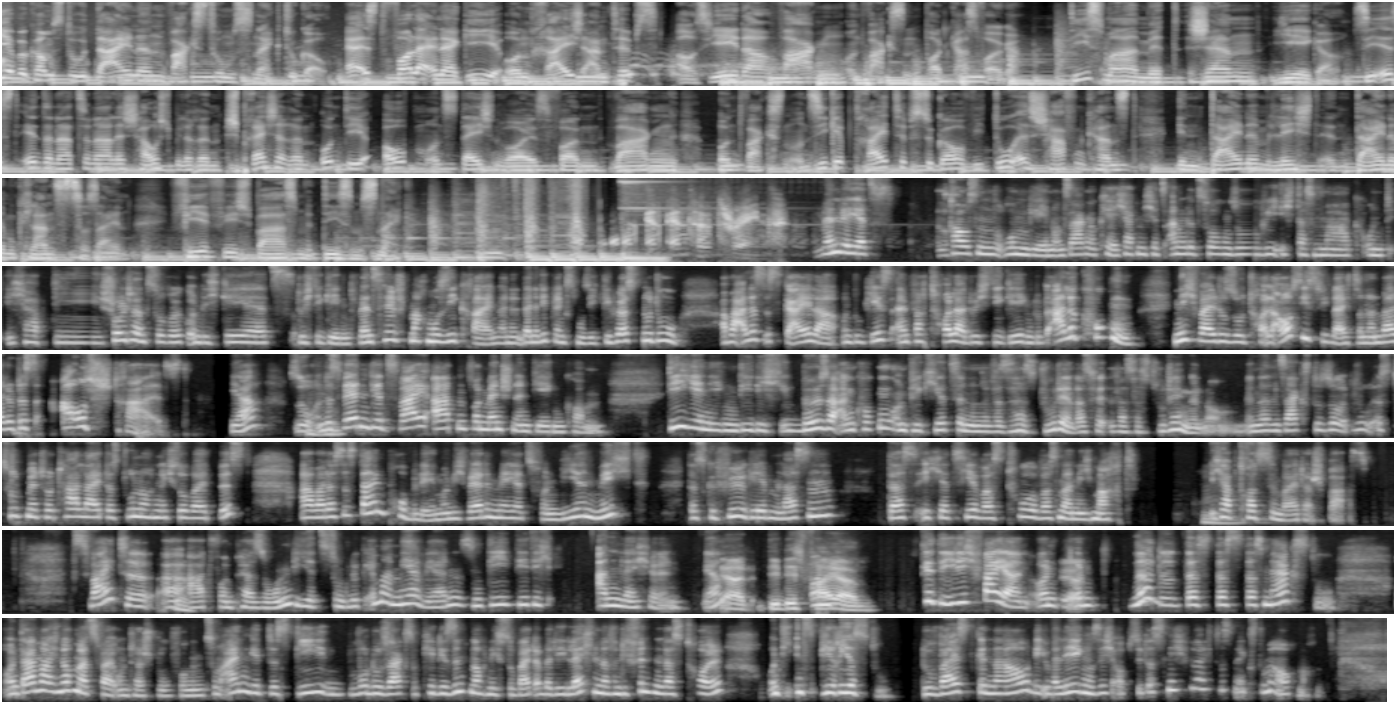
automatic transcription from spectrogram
Hier bekommst du deinen Wachstumssnack to go. Er ist voller Energie und reich an Tipps aus jeder Wagen und Wachsen Podcast-Folge. Diesmal mit Jeanne Jäger. Sie ist internationale Schauspielerin, Sprecherin und die Open- und Station Voice von Wagen und Wachsen. Und sie gibt drei Tipps to go, wie du es schaffen kannst, in deinem Licht, in deinem Glanz zu sein. Viel, viel Spaß mit diesem Snack. Enter trained. Wenn wir jetzt draußen rumgehen und sagen, okay, ich habe mich jetzt angezogen, so wie ich das mag und ich habe die Schultern zurück und ich gehe jetzt durch die Gegend. Wenn es hilft, mach Musik rein, deine, deine Lieblingsmusik, die hörst nur du. Aber alles ist geiler und du gehst einfach toller durch die Gegend und alle gucken. Nicht, weil du so toll aussiehst vielleicht, sondern weil du das ausstrahlst. Ja, so. Mhm. Und es werden dir zwei Arten von Menschen entgegenkommen diejenigen, die dich böse angucken und pikiert sind und so, was hast du denn, was, was hast du denn genommen? Und dann sagst du so, du, es tut mir total leid, dass du noch nicht so weit bist, aber das ist dein Problem und ich werde mir jetzt von dir nicht das Gefühl geben lassen, dass ich jetzt hier was tue, was man nicht macht. Ich habe trotzdem weiter Spaß. Zweite äh, hm. Art von Personen, die jetzt zum Glück immer mehr werden, sind die, die dich anlächeln. Ja, ja die dich feiern. Und die dich feiern. Und, ja. und ne, das, das, das merkst du. Und da mache ich nochmal zwei Unterstufungen. Zum einen gibt es die, wo du sagst, okay, die sind noch nicht so weit, aber die lächeln das und die finden das toll und die inspirierst du. Du weißt genau, die überlegen sich, ob sie das nicht vielleicht das nächste Mal auch machen.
